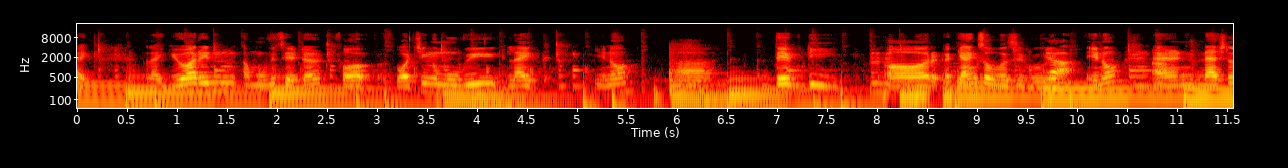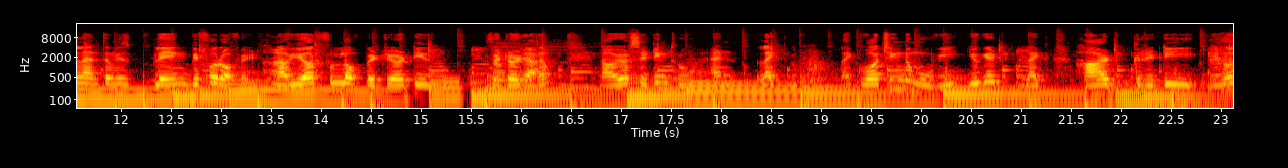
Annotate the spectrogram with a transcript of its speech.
like like you are in a movie theater for watching a movie like you know uh, Dev D Mhm. or Gangs of Wasseypur, Yeah. you know, and national anthem is playing before of it. Uh-huh. Now you are full of patriotism, patriotism. Now you are sitting through and like like watching the movie you get like hard gritty you know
